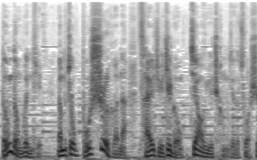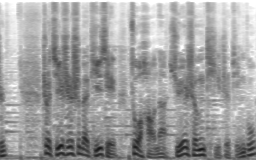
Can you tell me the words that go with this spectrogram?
等等问题，那么就不适合呢采取这种教育惩戒的措施。这其实是在提醒做好呢学生体质评估，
